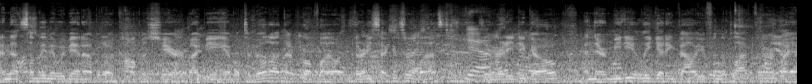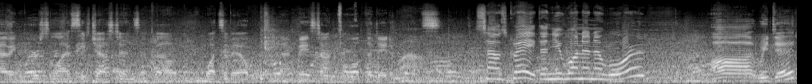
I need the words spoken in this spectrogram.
and that's something that we've been able to accomplish here by being able to build out that profile in 30 seconds or less. Yeah. They're ready to go, and they're immediately getting value from the platform by having personalized suggestions about what's available to them based on all of the data points. Sounds great. And you won an award? Uh, we did?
